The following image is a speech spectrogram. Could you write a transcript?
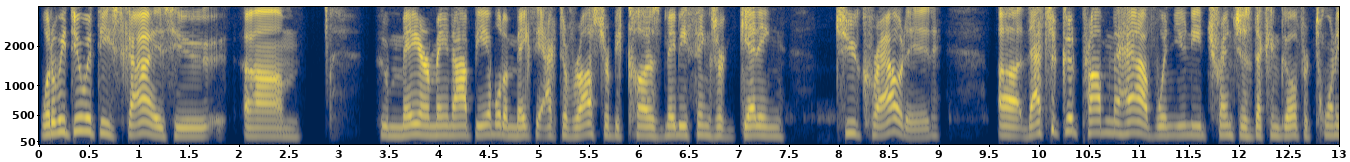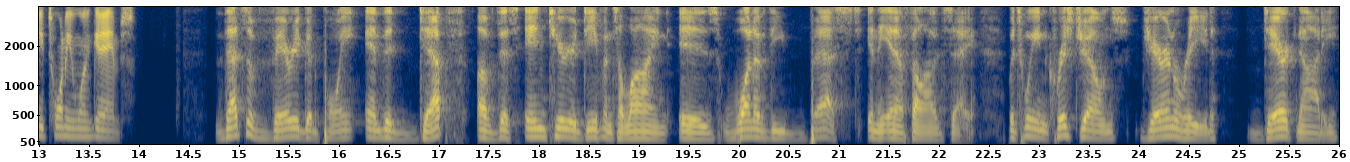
What do we do with these guys who um who may or may not be able to make the active roster because maybe things are getting too crowded? Uh, that's a good problem to have when you need trenches that can go for 20, 21 games. That's a very good point. And the depth of this interior defensive line is one of the best in the NFL, I would say. Between Chris Jones, Jarran Reed, Derrick Nnadi,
